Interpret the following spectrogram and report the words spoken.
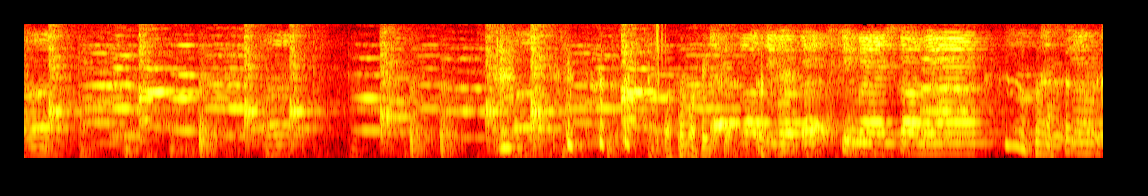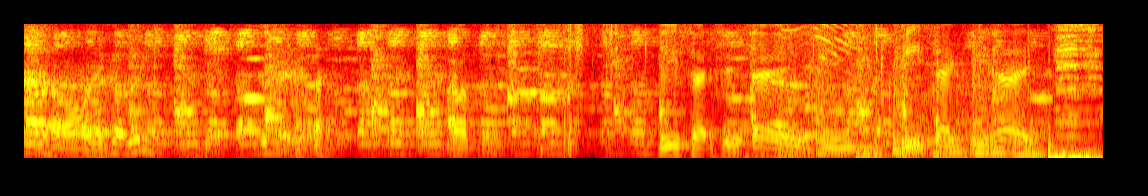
Oh my god. Awesome. Be sexy, hey. Be sexy, hey.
